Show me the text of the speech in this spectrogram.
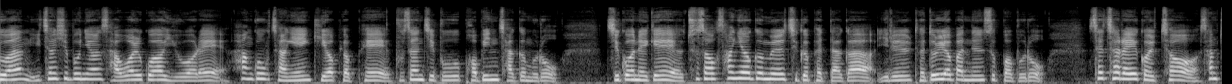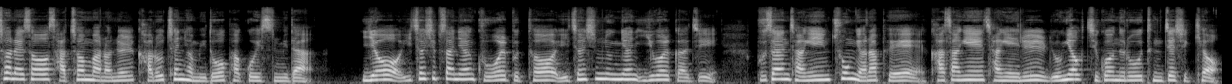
또한 2015년 4월과 6월에 한국장애인 기업협회 부산지부 법인 자금으로 직원에게 추석 상여금을 지급했다가 이를 되돌려받는 수법으로 세 차례에 걸쳐 3천에서 4천만 원을 가로챈 혐의도 받고 있습니다. 이어 2014년 9월부터 2016년 2월까지 부산장애인 총연합회에 가상의 장애인을 용역 직원으로 등재시켜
